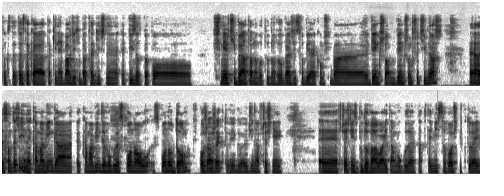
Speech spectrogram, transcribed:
To, to jest taka, taki najbardziej chyba tragiczny epizod propos śmierci brata, no bo trudno wyobrazić sobie jakąś chyba większą, większą przeciwność, E, ale są też inne. Kamavinga, Kamawindze w ogóle spłonął, spłonął dom w pożarze, który jego rodzina wcześniej, e, wcześniej zbudowała i tam w ogóle w tej miejscowości, w której,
